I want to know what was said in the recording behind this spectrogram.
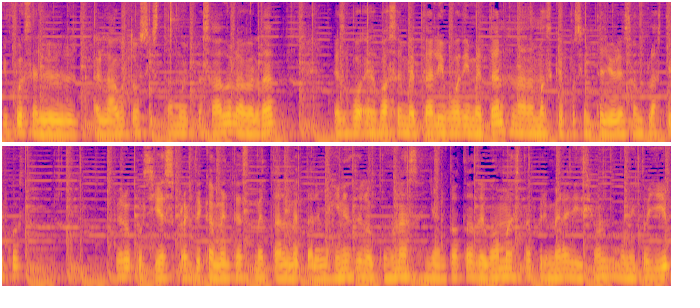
y pues el, auto sí está muy pesado la verdad es, base metal y body metal nada más que pues interiores son plásticos pero pues sí es prácticamente es metal metal imagínense lo con unas llantotas de goma esta primera edición bonito jeep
